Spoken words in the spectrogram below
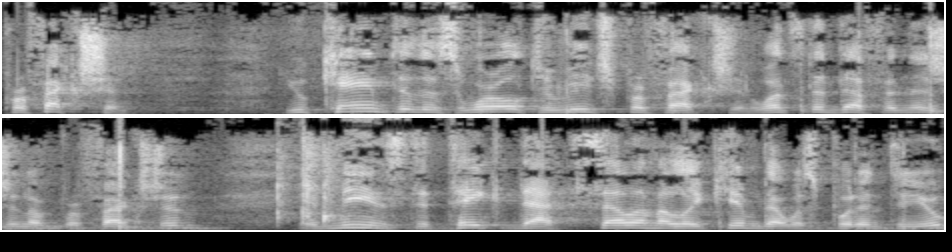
perfection. You came to this world to reach perfection. What's the definition of perfection? It means to take that Selam Elohim that was put into you,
